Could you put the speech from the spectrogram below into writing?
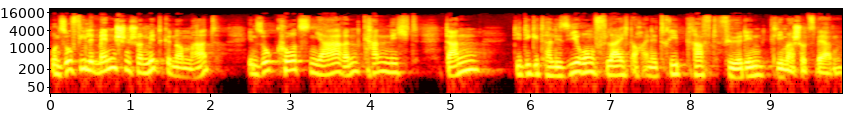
und so viele Menschen schon mitgenommen hat, in so kurzen Jahren kann nicht dann die Digitalisierung vielleicht auch eine Triebkraft für den Klimaschutz werden.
